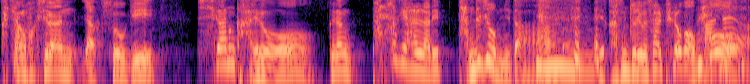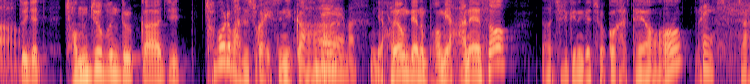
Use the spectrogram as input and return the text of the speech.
가장 확실한 약속이 시간은 가요. 그냥 편하게 할 날이 반드시 옵니다. 예, 가슴 졸이며 살 필요가 없고. 또 이제 점주분들까지 처벌을 받을 수가 있으니까 네, 맞습니다. 예, 허용되는 범위 안에서 어, 즐기는 게 좋을 것 같아요. 네. 자,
